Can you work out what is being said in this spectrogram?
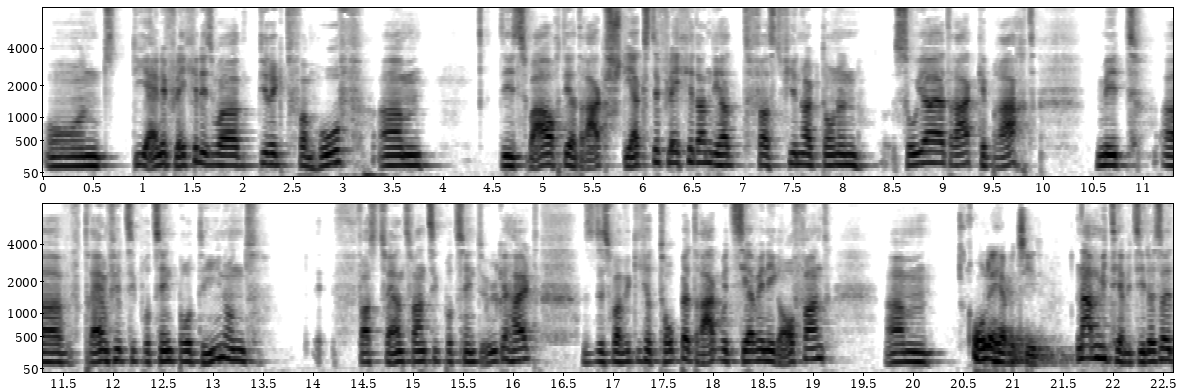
Und die eine Fläche, das war direkt vom Hof, ähm, das war auch die ertragsstärkste Fläche dann, die hat fast viereinhalb Tonnen Sojaertrag gebracht mit äh, 43 Prozent Protein und fast 22 Prozent Ölgehalt. Also das war wirklich ein Top-Ertrag mit sehr wenig Aufwand. Ähm, ohne Herbizid? Na, mit Herbizid, also,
